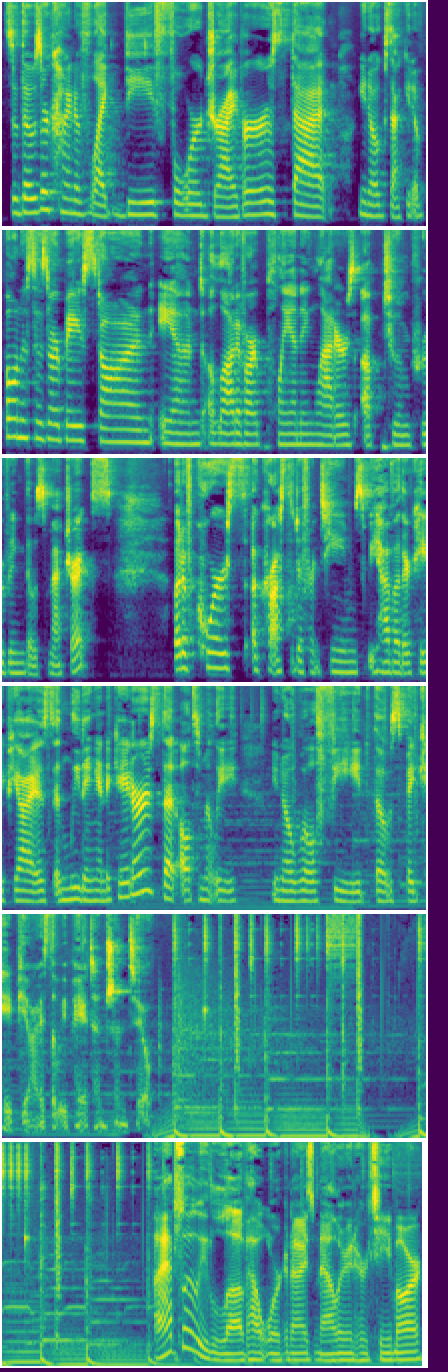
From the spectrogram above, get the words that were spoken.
So those are kind of like the four drivers that, you know, executive bonuses are based on and a lot of our planning ladders up to improving those metrics. But of course, across the different teams, we have other KPIs and leading indicators that ultimately, you know, will feed those big KPIs that we pay attention to. I absolutely love how organized Mallory and her team are.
